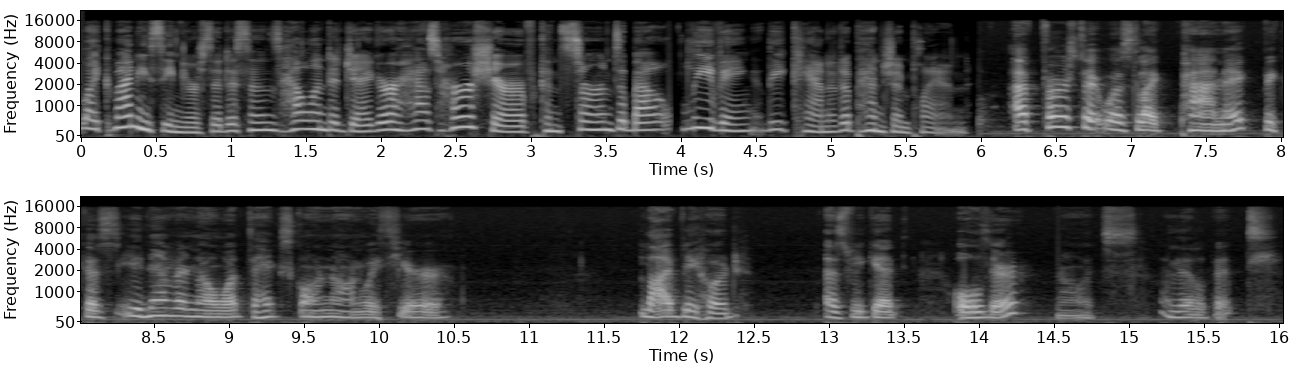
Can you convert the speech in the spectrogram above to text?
Like many senior citizens, Helen DeJager has her share of concerns about leaving the Canada Pension Plan. At first, it was like panic because you never know what the heck's going on with your livelihood as we get older. You know, it's a little bit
